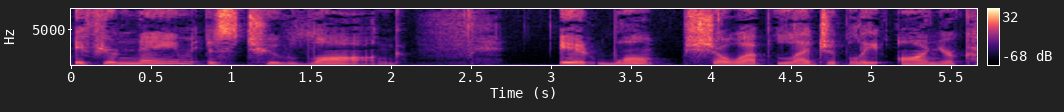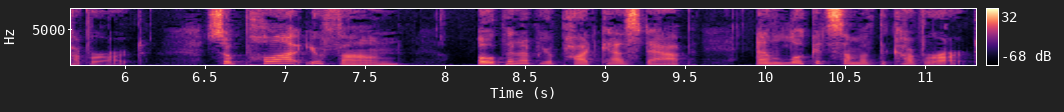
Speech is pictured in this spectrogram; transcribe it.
If your name is too long, it won't show up legibly on your cover art. So pull out your phone, open up your podcast app, and look at some of the cover art.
